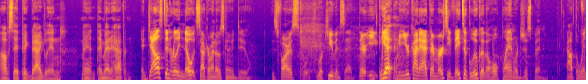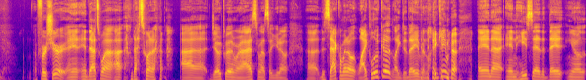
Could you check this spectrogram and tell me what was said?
obviously they picked Bagley, and man, they made it happen. And Dallas didn't really know what Sacramento was going to do, as far as what, Cuban said. They're, you, Yeah. I mean, you're kind of at their mercy. If they took Luka, the whole plan would have just been out the window. For sure, and, and that's why I that's when I, I joked with him or I asked him. I said, you know, uh, did Sacramento like Luka? Like, did they even like him? and uh, and he said that they, you know,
